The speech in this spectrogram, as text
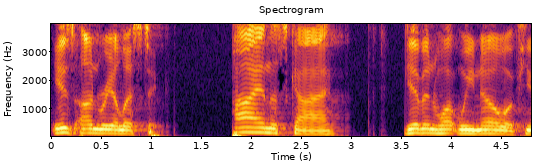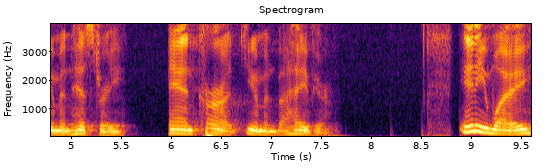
is unrealistic, pie in the sky, given what we know of human history and current human behavior. Anyway,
